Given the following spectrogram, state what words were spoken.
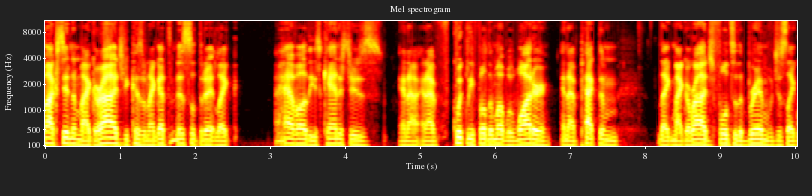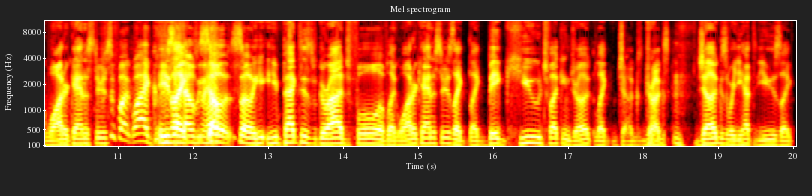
boxed into my garage because when I got the missile threat, like I have all these canisters and I and I've quickly filled them up with water and I packed them like my garage full to the brim with just like water canisters. What the fuck? Why? He's like, that was gonna so help. so he, he packed his garage full of like water canisters, like like big huge fucking drug like jugs drugs mm. jugs where you have to use like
